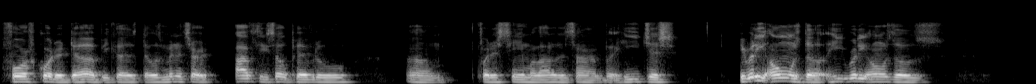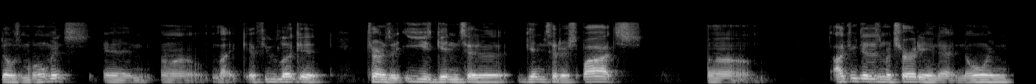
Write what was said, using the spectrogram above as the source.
fourth quarter dub because those minutes are obviously so pivotal um, for this team a lot of the time. But he just he really owns the he really owns those those moments, and um, like if you look at terms of ease getting to getting to their spots. Um, I think there's maturity in that, knowing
